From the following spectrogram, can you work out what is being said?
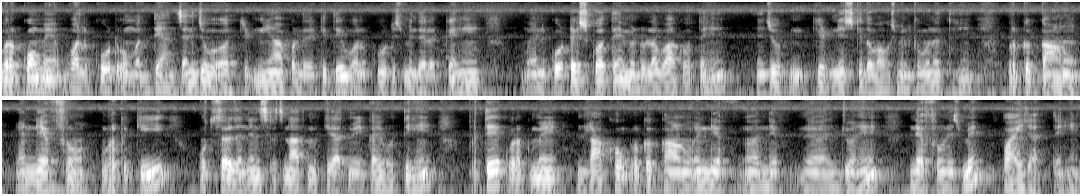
वृक्कों में वलकोट और मध्यांश यानी जो किडनी यहाँ पर दे रखी थी, वलकोट इसमें दे रखे हैं। यानी कोटेक्स को होते हैं, मेडुला भाग होते हैं जो किडनीस के दो भागों से मिलकर बनते हैं। वृक्क काणु या नेफ्रोन, वृक्क की उत्सर्जन, यानी संरचनात्मक क्रियात्मक इकाई होती हैं। प्रत्येक वृक्क में लाखों वृक्क काणु जो हैं नेफ्रोन इसमें पाए जाते हैं।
